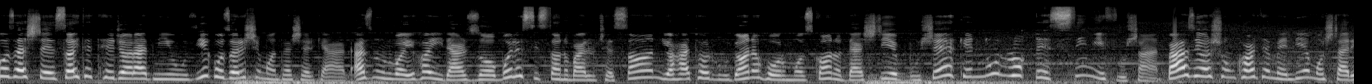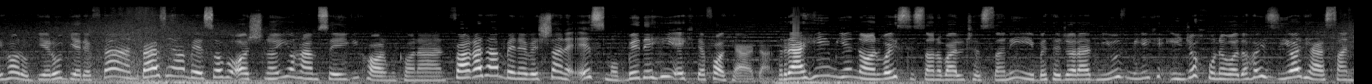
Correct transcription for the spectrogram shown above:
گذشته سایت تجارت نیوز یه گزارشی منتشر کرد. از نونوایی هایی در زابل سیستان و بلوچستان یا حتی رودان هرمزگان و دشتی بوشهر که نون رو قسطی میفروشن هاشون کارت ملی مشتری ها رو گرو گرفتن بعضی هم به حساب آشنایی و همسایگی کار می‌کنن. فقط هم به نوشتن اسم و بدهی اکتفا کردن. رحیم یه نانوای سیستان و بلوچستانی به تجارت نیوز میگه که اینجا خانواده های زیادی هستند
